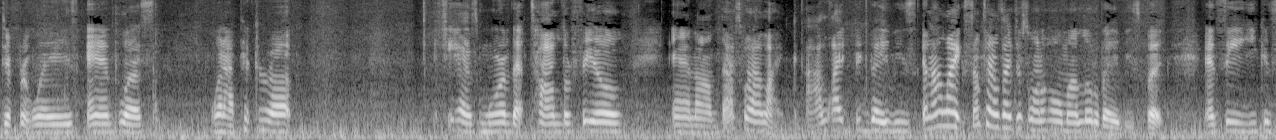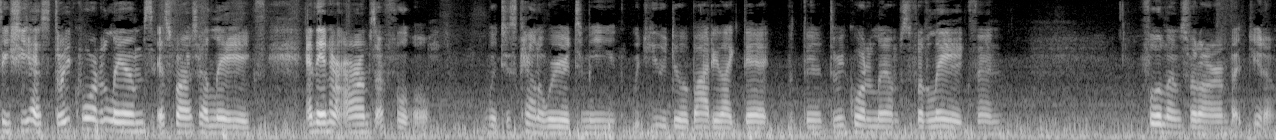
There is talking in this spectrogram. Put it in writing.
different ways. And plus, when I pick her up, she has more of that toddler feel. And um, that's what I like. I like big babies. And I like, sometimes I just want to hold my little babies. But, and see, you can see she has three quarter limbs as far as her legs. And then her arms are full which is kind of weird to me. Would you do a body like that with the three quarter limbs for the legs and full limbs for the arm, but you know,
